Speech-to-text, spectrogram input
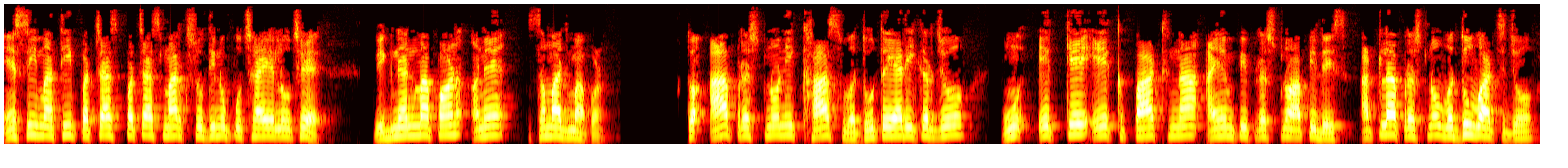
એસીમાંથી પચાસ પચાસ માર્ક સુધીનું પૂછાયેલું છે. વિજ્ઞાનમાં પણ અને સમાજમાં પણ. તો આ પ્રશ્નોની ખાસ વધુ તૈયારી કરજો. હું એકે એક પાઠના આઈએમપી પ્રશ્નો આપી દઈશ. આટલા પ્રશ્નો વધુ વાંચજો,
